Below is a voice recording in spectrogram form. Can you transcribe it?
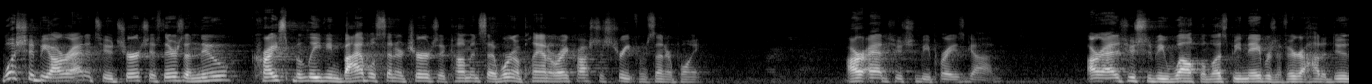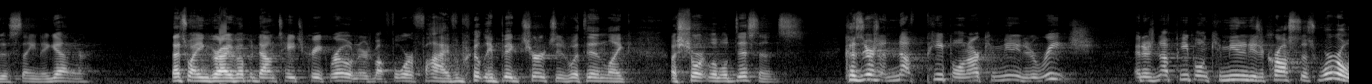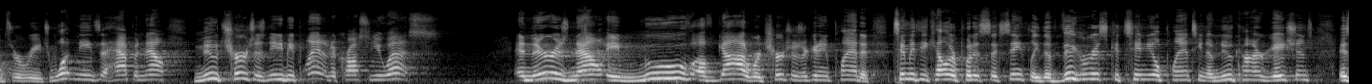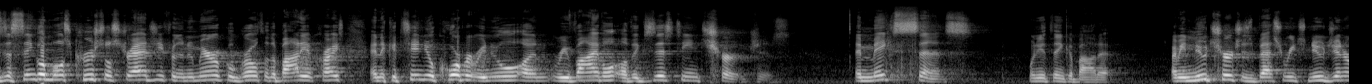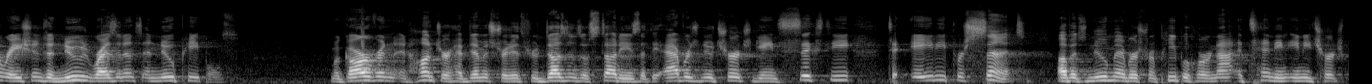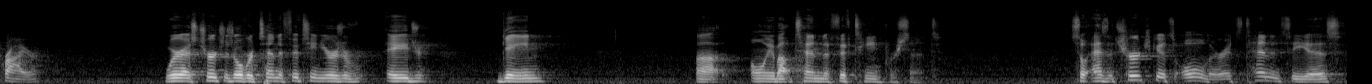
What should be our attitude, church, if there's a new Christ believing Bible centered church that come and said, We're going to plant it right across the street from Center Point? Our attitude should be praise God. Our attitude should be welcome. Let's be neighbors and figure out how to do this thing together. That's why you can drive up and down Tates Creek Road and there's about four or five really big churches within like a short little distance. Because there's enough people in our community to reach. And there's enough people in communities across this world to reach. What needs to happen now? New churches need to be planted across the U.S. And there is now a move of God where churches are getting planted. Timothy Keller put it succinctly the vigorous continual planting of new congregations is the single most crucial strategy for the numerical growth of the body of Christ and the continual corporate renewal and revival of existing churches. It makes sense when you think about it. I mean, new churches best reach new generations and new residents and new peoples. McGavran and Hunter have demonstrated through dozens of studies that the average new church gains 60 to 80% of its new members from people who are not attending any church prior. Whereas churches over 10 to 15 years of age gain uh, only about 10 to 15%. So as a church gets older, its tendency is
